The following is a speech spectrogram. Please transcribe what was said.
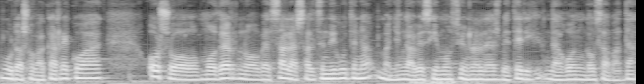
guraso bakarrekoak, oso moderno bezala saltzen digutena, baina gabezi emozionala ez beterik dagoen gauza bat da.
